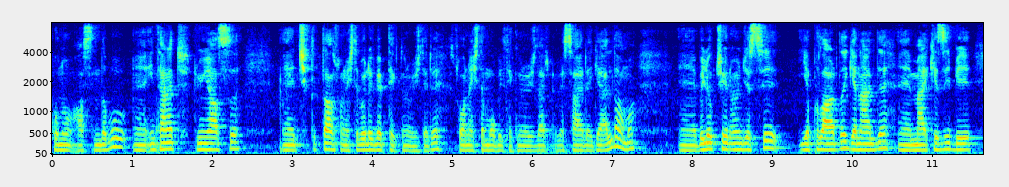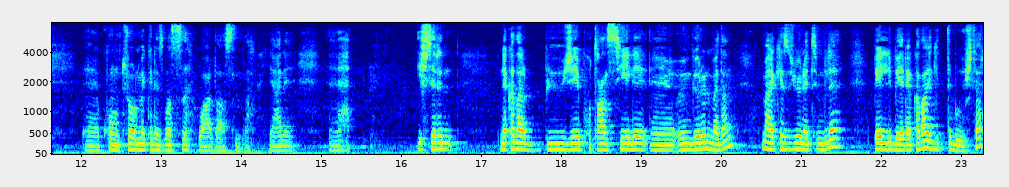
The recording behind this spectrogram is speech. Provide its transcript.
konu aslında bu. Ee, internet dünyası e, çıktıktan sonra işte böyle web teknolojileri, sonra işte mobil teknolojiler vesaire geldi ama e, blockchain öncesi yapılarda genelde e, merkezi bir e, kontrol mekanizması vardı aslında. Yani işlerin ne kadar büyüyeceği potansiyeli e, öngörülmeden merkezi yönetimle belli bir yere kadar gitti bu işler.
